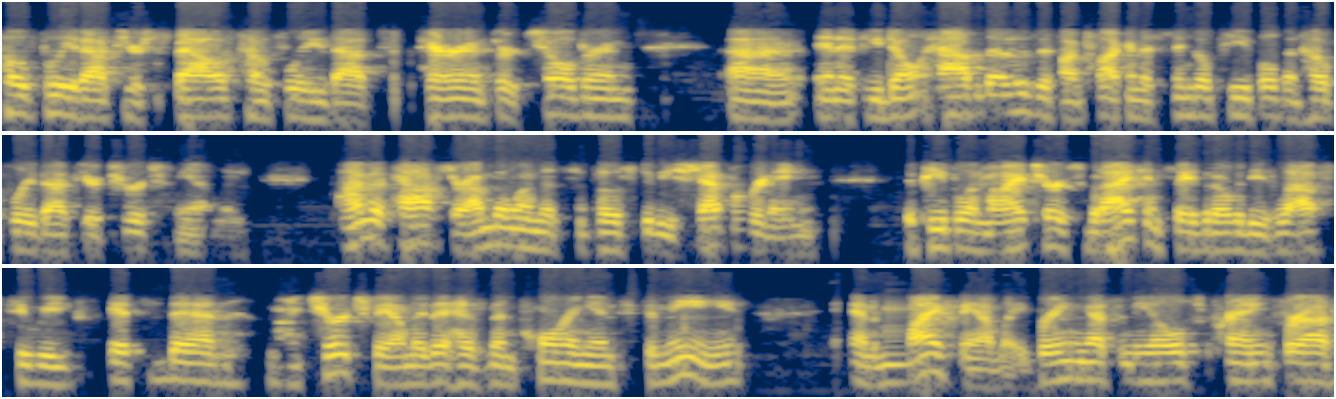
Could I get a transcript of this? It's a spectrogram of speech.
Hopefully that's your spouse, hopefully that's parents or children. Uh, and if you don't have those, if I'm talking to single people, then hopefully that's your church family. I'm a pastor. I'm the one that's supposed to be shepherding the people in my church, but I can say that over these last two weeks, it's been my church family that has been pouring into me and my family, bringing us meals, praying for us,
